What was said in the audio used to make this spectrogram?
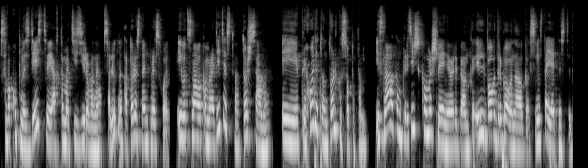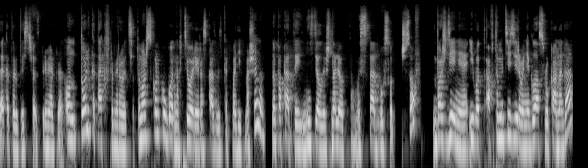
совокупность действий, автоматизированная абсолютно, которая с нами происходит. И вот с навыком родительства то же самое. И приходит он только с опытом. И с навыком критического мышления у ребенка или любого другого навыка, самостоятельности, да, который ты сейчас пример. Он только так формируется. Ты можешь сколько угодно в теории рассказывать, как водить машину, но пока ты не сделаешь налет там, из 100-200 часов, вождение и вот автоматизирование глаз, рука, нога,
